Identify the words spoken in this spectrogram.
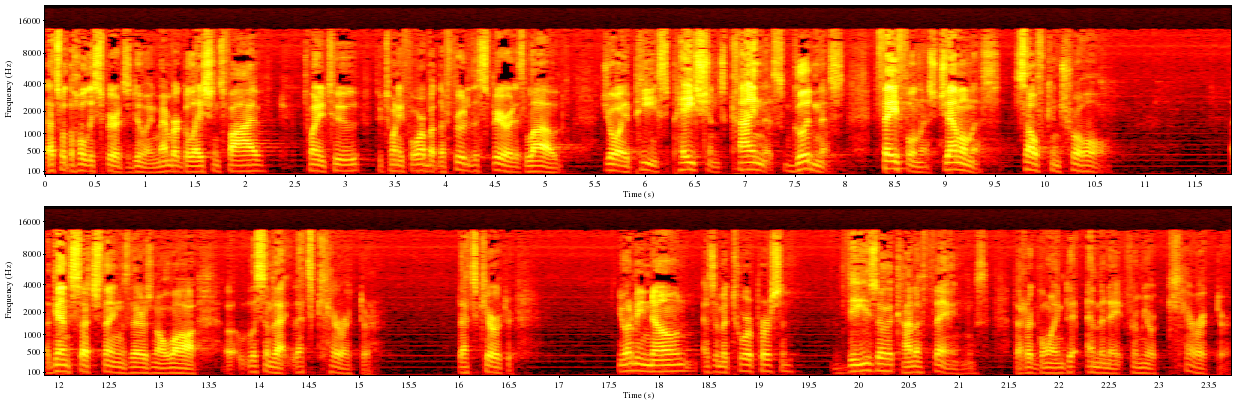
That's what the Holy Spirit's doing. Remember Galatians 5 22 through 24? But the fruit of the Spirit is love, joy, peace, patience, kindness, goodness, faithfulness, gentleness, self control. Against such things there is no law. Uh, listen to that. That's character. That's character. You want to be known as a mature person? These are the kind of things that are going to emanate from your character.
